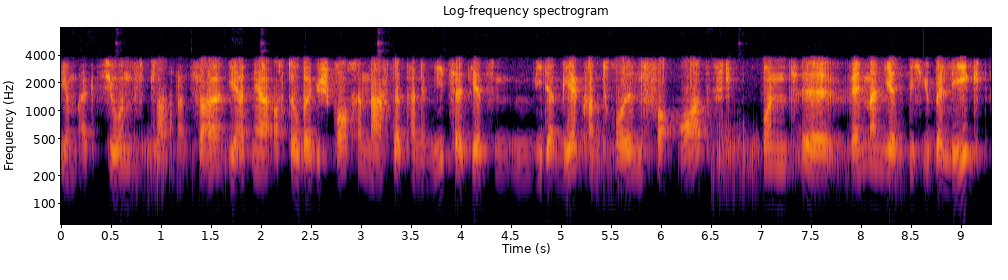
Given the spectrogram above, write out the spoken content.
Ihrem Aktionsplan. Und zwar, wir hatten ja auch darüber gesprochen, nach der Pandemiezeit jetzt wieder mehr Kontrollen vor Ort. Und äh, wenn man jetzt sich überlegt,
